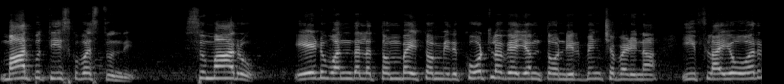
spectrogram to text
మార్పు తీసుకువస్తుంది. సుమారు ఏడు వందల తొంభై తొమ్మిది కోట్ల వ్యయంతో నిర్మించబడిన ఈ ఫ్లైఓవర్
